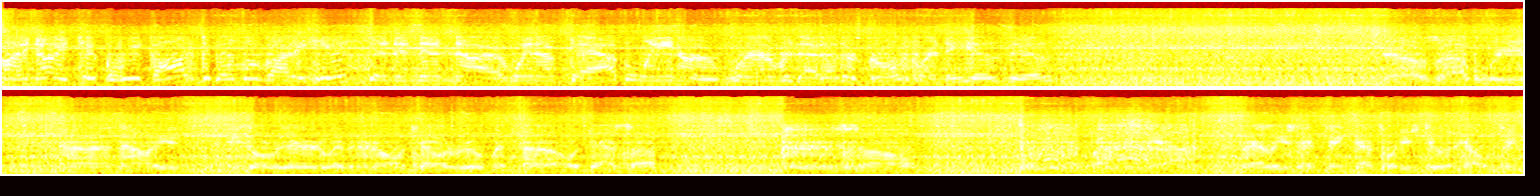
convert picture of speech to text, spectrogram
I know he took a week off to go move out of Houston and then uh, went up to Abilene or wherever that other girlfriend of his is. Yeah, it was Abilene. Uh, now he's, he's over there living in a hotel room in uh, Odessa. so, yeah, at least I think that's what he's doing. Hell, things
